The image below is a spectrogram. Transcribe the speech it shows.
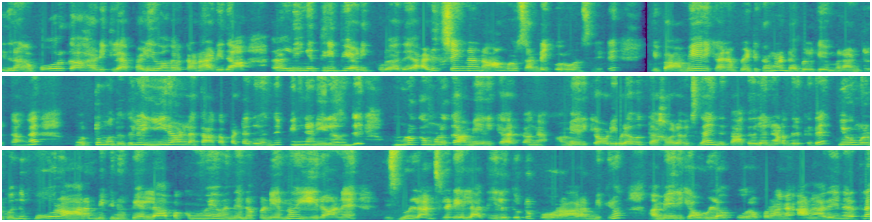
இது நாங்க போருக்காக அடிக்கல பழி வாங்குறதுக்கான அடிதான். அதனால நீங்க திருப்பி அடிக்கக்கூடாது. அடிச்சீங்கன்னா நாங்களும் சண்டைக்கு வருவோம்னு சொல்லிட்டு இப்ப அமெரிக்கா என்ன பண்ணிட்டு இருக்காங்கன்னா டபுள் கேம் விளையாண்டு இருக்காங்க. ஒட்டு மொத்தத்துல ஈரான்ல தாக்கப்பட்டது வந்து பின்னணியில வந்து முழுக்க முழுக்க அமெரிக்கா இருக்காங்க. அமெரிக்காவுடைய உளவு தகவலை வச்சுதான் இந்த தாக்குதல நடந்திருக்குது. இவங்களுக்கு வந்து போர் ஆரம்பிக்கணும். இப்ப எல்லா பக்கமுமே வந்து என்ன பண்ணிடணும் ஈரானு இஸ்புல்லான்னு சொல்லிட்டு எல்லாத்தையும் இழுத்துட்டு போர் ஆரம்பிக்கணும். அமெரிக்கா உள்ள பூர போறாங்க. ஆனா அதே நேரத்துல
